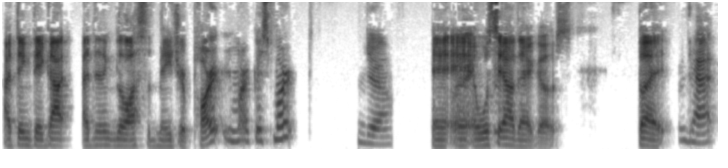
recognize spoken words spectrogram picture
I think they got. I think they lost a major part in Marcus Smart, Yeah. and, Right. and we'll see how that goes. But That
